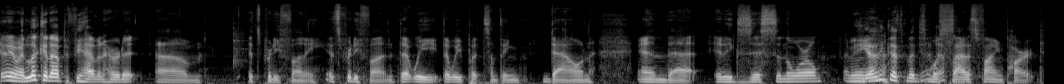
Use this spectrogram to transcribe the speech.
anyway, look it up if you haven't heard it. Um, it's pretty funny. It's pretty fun that we that we put something down and that it exists in the world. I mean, I think that's the most definitely. satisfying part.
